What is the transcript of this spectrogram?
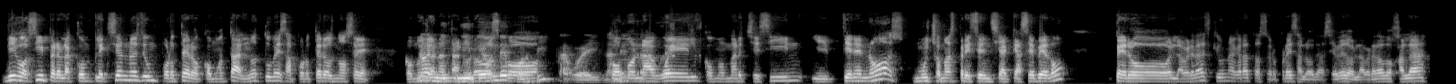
digo, sí, pero la complexión no es de un portero como tal, ¿no? Tú ves a porteros, no sé, como No, Jonathan ni, Orozco, como neta. Nahuel, como Marchesín y tienen, ¿no? Mucho más presencia que Acevedo, pero la verdad es que una grata sorpresa lo de Acevedo, la verdad, ojalá,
